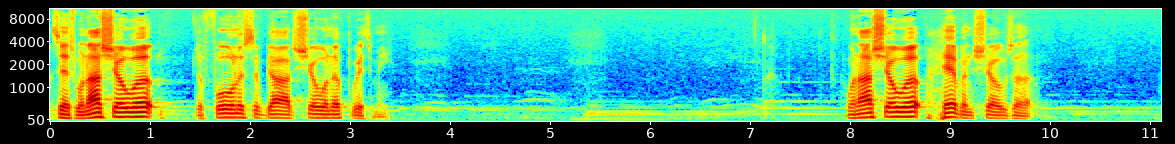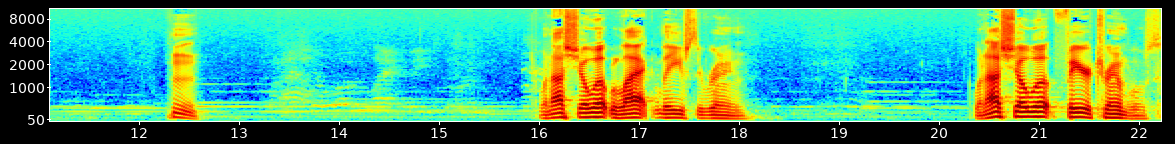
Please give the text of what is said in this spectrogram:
Says, When I show up, the fullness of God's showing up with me. When I show up, heaven shows up. Hmm. When I show up, lack leaves the room. When I show up, fear trembles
